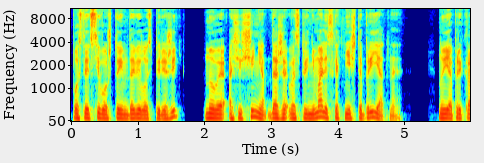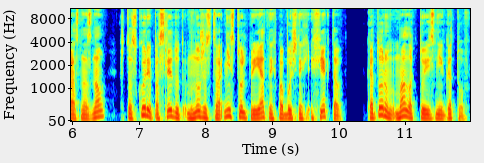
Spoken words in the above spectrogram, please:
После всего, что им довелось пережить, новые ощущения даже воспринимались как нечто приятное. Но я прекрасно знал, что вскоре последует множество не столь приятных побочных эффектов, которым мало кто из них готов.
